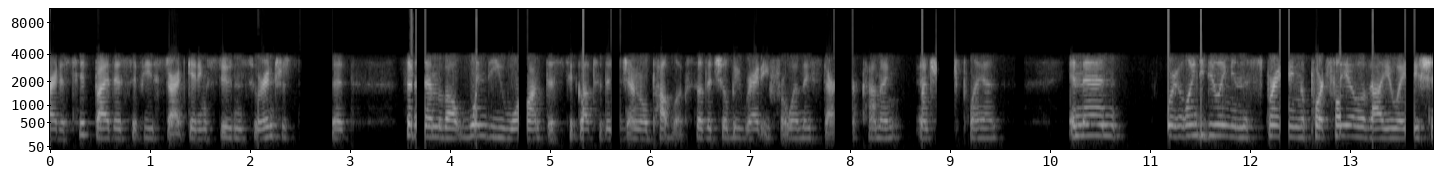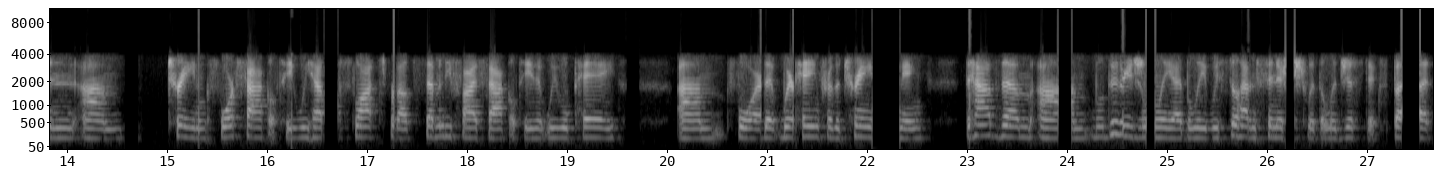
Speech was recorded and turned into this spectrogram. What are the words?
hardest hit by this if you start getting students who are interested. So them about when do you want this to go out to the general public so that you'll be ready for when they start coming and plan. And then we're going to be doing in the spring a portfolio evaluation um, training for faculty. We have slots for about 75 faculty that we will pay um, for, that we're paying for the training. Have them, um, we'll do it regionally, I believe. We still haven't finished with the logistics, but, but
